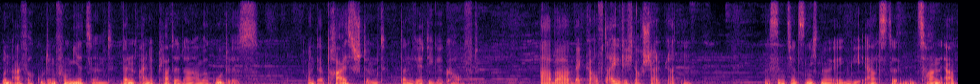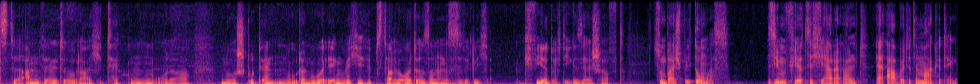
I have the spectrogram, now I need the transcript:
und einfach gut informiert sind. Wenn eine Platte dann aber gut ist, und der Preis stimmt, dann wird die gekauft. Aber wer kauft eigentlich noch Schallplatten? Es sind jetzt nicht nur irgendwie Ärzte, Zahnärzte, Anwälte oder Architekten oder nur Studenten oder nur irgendwelche Hipster-Leute, sondern es ist wirklich quer durch die Gesellschaft. Zum Beispiel Thomas, 47 Jahre alt, er arbeitet im Marketing.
